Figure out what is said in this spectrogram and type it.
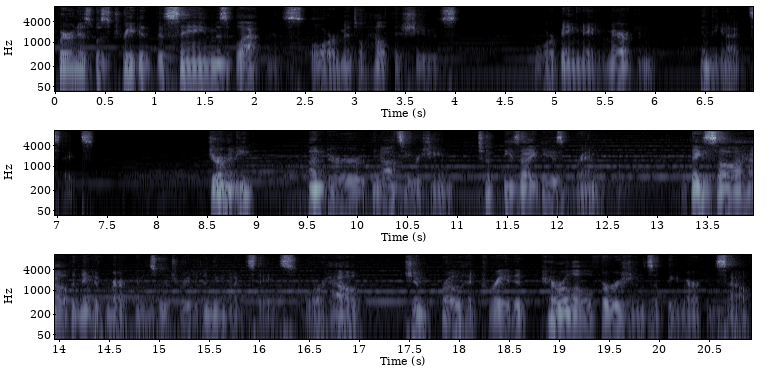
Queerness was treated the same as blackness or mental health issues or being Native American in the United States. Germany, under the Nazi regime, took these ideas and ran with them. They saw how the Native Americans were treated in the United States, or how Jim Crow had created parallel versions of the American South,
